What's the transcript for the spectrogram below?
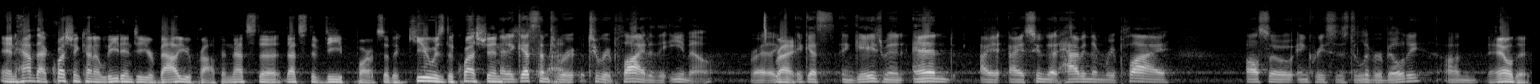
and have that question kind of lead into your value prop, and that's the that's the V part. So the Q is the question, and it gets them to re- to reply to the email, right? Like right. It gets engagement and I, I assume that having them reply also increases deliverability on nailed it.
